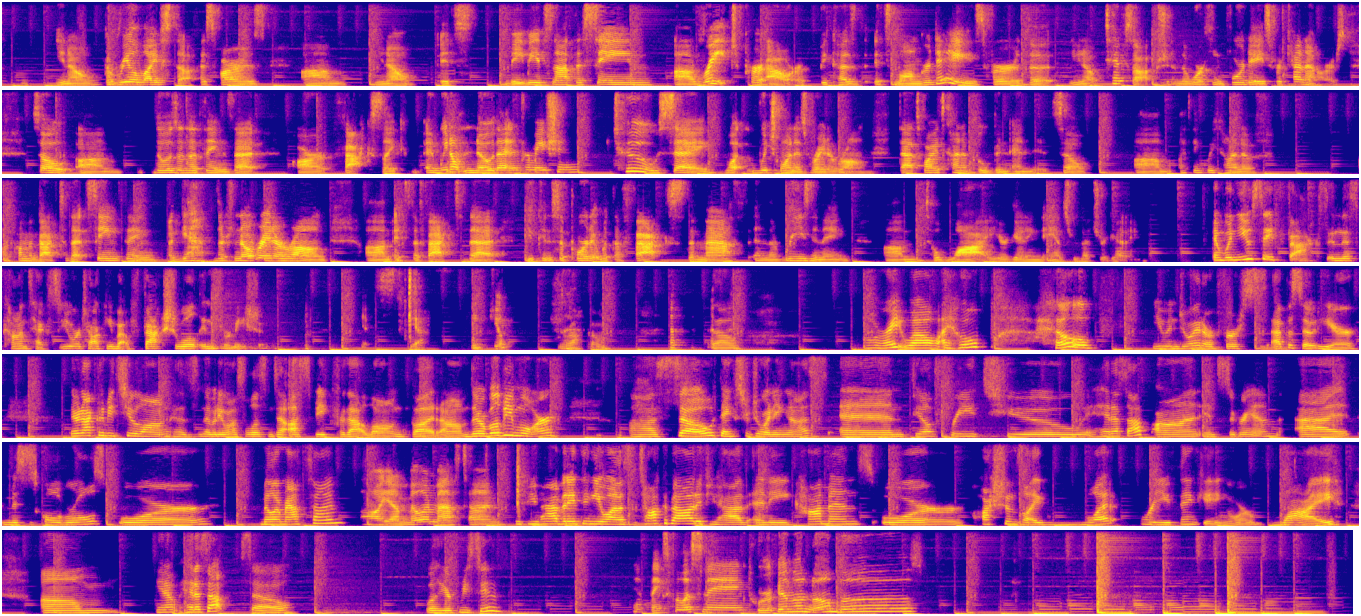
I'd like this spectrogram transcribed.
you know, the real life stuff as far as, um, you know, it's maybe it's not the same uh, rate per hour because it's longer days for the, you know, Tiff's option, the working four days for 10 hours. So, um, those are the things that are facts like and we don't know that information to say what which one is right or wrong. That's why it's kind of open ended so um, i think we kind of are coming back to that same thing again. There's no right or wrong. Um, it's the fact that you can support it with the facts the math and the reasoning um, to why you're getting the answer that you're getting. And when you say facts in this context you are talking about factual information. Yes. Yeah. thank you you're welcome. so, all right. Well, I hope, hope you enjoyed our first episode here. They're not going to be too long because nobody wants to listen to us speak for that long, but um, there will be more. Uh, so, thanks for joining us, and feel free to hit us up on Instagram at Mrs. Cole Rules or Miller Math Time. Oh, yeah, Miller Math Time. If you have anything you want us to talk about, if you have any comments or questions like what were you thinking or why, um, you know, hit us up. So we'll hear from you soon. Yeah, thanks for listening. Twerking the numbers.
